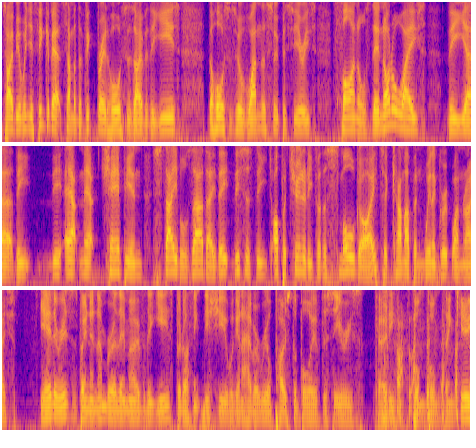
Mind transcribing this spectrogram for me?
Toby, when you think about some of the Vicbred horses over the years, the horses who have won the Super Series finals, they're not always the uh, the the out and out champion stables, are they? they? This is the opportunity for the small guy to come up and win a Group One race. Yeah, there is. There's been a number of them over the years, but I think this year we're going to have a real poster boy of the series. Cody, boom, boom, thank you.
